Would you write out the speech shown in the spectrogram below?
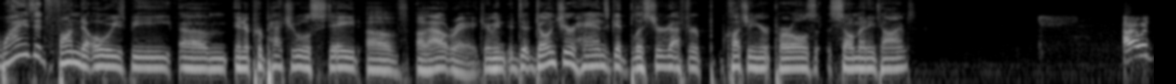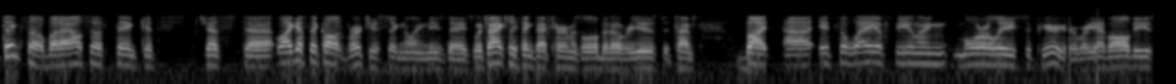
Why is it fun to always be um, in a perpetual state of, of outrage? I mean, d- don't your hands get blistered after clutching your pearls so many times? I would think so, but I also think it's just uh, well, I guess they call it virtue signaling these days, which I actually think that term is a little bit overused at times. But uh, it's a way of feeling morally superior, where you have all these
